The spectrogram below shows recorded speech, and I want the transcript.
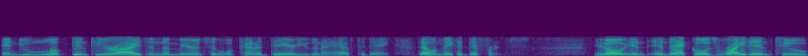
and you looked into your eyes in the mirror and said, "What kind of day are you going to have today?" That would make a difference. You know, and and that goes right into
